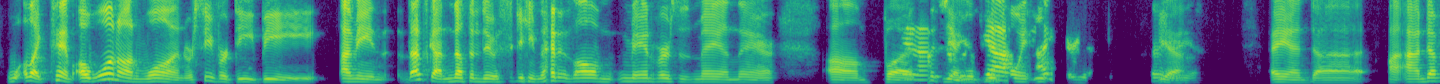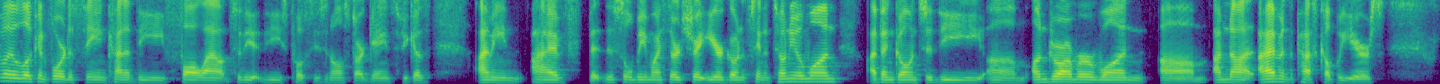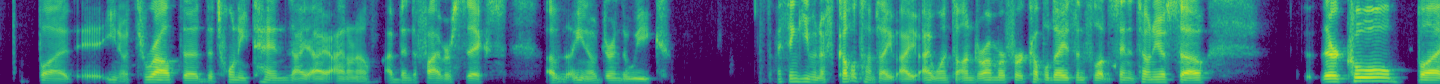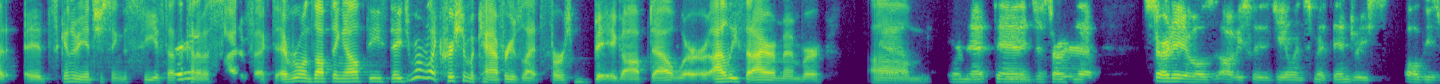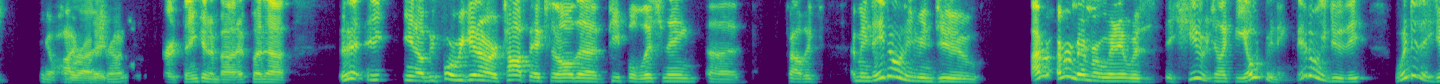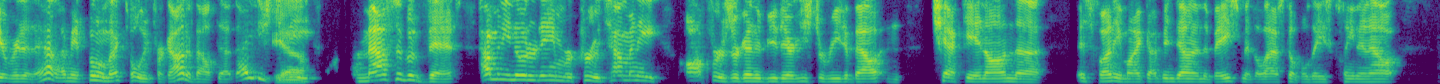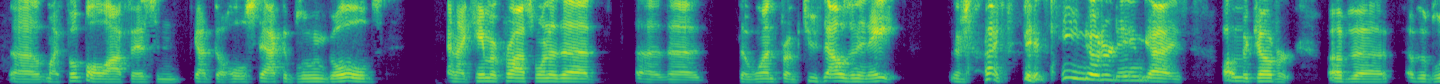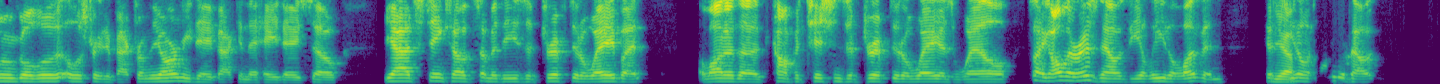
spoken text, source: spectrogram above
like Tim, a one on one receiver DB. I mean, that's got nothing to do with scheme. That is all man versus man there. Um, but yeah, yeah your, yeah, your point. yeah, and uh, I, am definitely looking forward to seeing kind of the fallout to the these postseason All Star games because I mean I've this will be my third straight year going to San Antonio one. I've been going to the um, Under Armour one. Um, I'm not I haven't the past couple years, but eh, you know throughout the the 2010s I, I I don't know I've been to five or six of the, you know during the week. I think even a couple times I, I, I went to Under Armour for a couple days, then flew up to San Antonio. So they're cool, but it's going to be interesting to see if that's kind of a side effect. Everyone's opting out these days. You remember like Christian McCaffrey was that first big opt out, where at least that I remember. Yeah. Um, that then it just started to started. It was obviously the Jaylon Smith injuries. All these you know high right. round started thinking about it, but uh, you know before we get on our topics and all the people listening, uh, probably I mean they don't even do. I, I remember when it was huge, like the opening. They don't even do the when did they get rid of that? I mean, boom, I totally forgot about that. That used to yeah. be a massive event. How many Notre Dame recruits, how many offers are going to be there? Used to read about and check in on the. It's funny, Mike. I've been down in the basement the last couple days cleaning out uh, my football office and got the whole stack of blue and golds. And I came across one of the uh, the the one from 2008. There's like 15 Notre Dame guys on the cover of the of the blue and gold illustrated back from the army day back in the heyday so yeah it stinks how some of these have drifted away but a lot of the competitions have drifted away as well it's like all there is now is the elite 11 because yeah. you don't think about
